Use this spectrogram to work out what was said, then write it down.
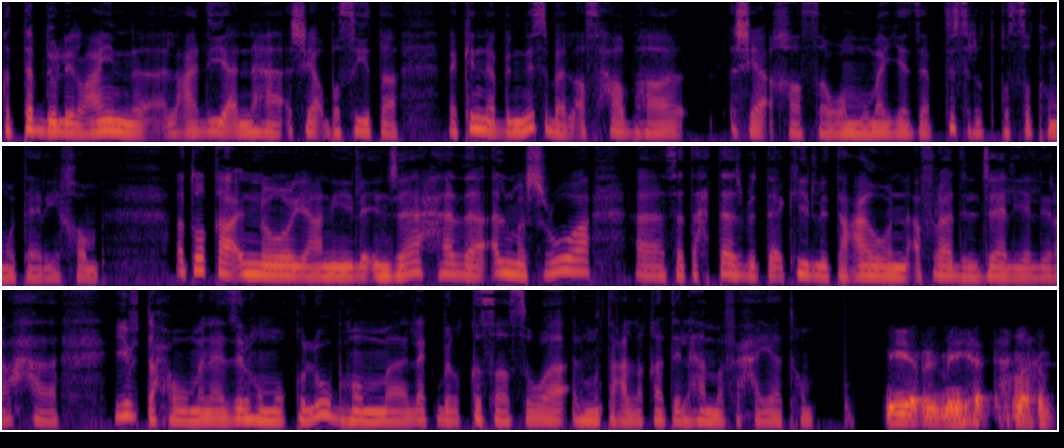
قد تبدو للعين العادية أنها أشياء بسيطة لكن بالنسبة لأصحابها أشياء خاصة ومميزة بتسرد قصتهم وتاريخهم. أتوقع أنه يعني لإنجاح هذا المشروع آه، ستحتاج بالتأكيد لتعاون أفراد الجالية اللي راح يفتحوا منازلهم وقلوبهم لك بالقصص والمتعلقات الهامة في حياتهم. مية بالمية تمام.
